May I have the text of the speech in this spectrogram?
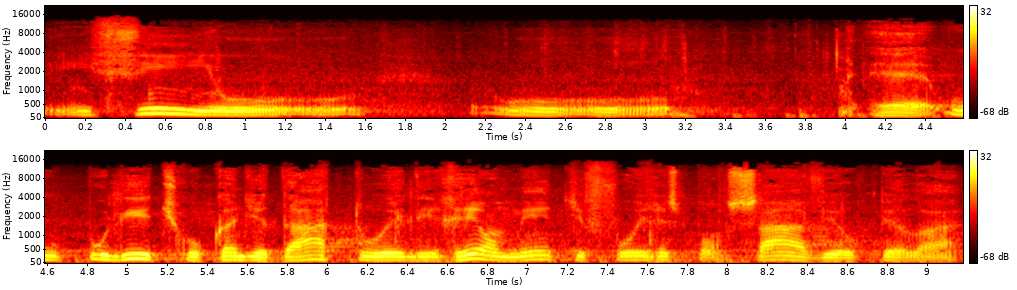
enfim, o, o, é, o político, o candidato, ele realmente foi responsável pela,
